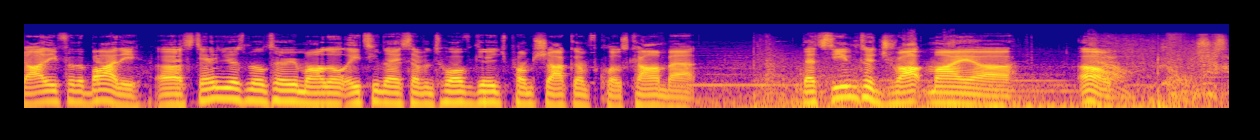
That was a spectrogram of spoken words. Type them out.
Shoddy for the body. Uh, standard US military model, 1897 12 gauge pump shotgun for close combat. That seemed to drop my, uh... Oh. Just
